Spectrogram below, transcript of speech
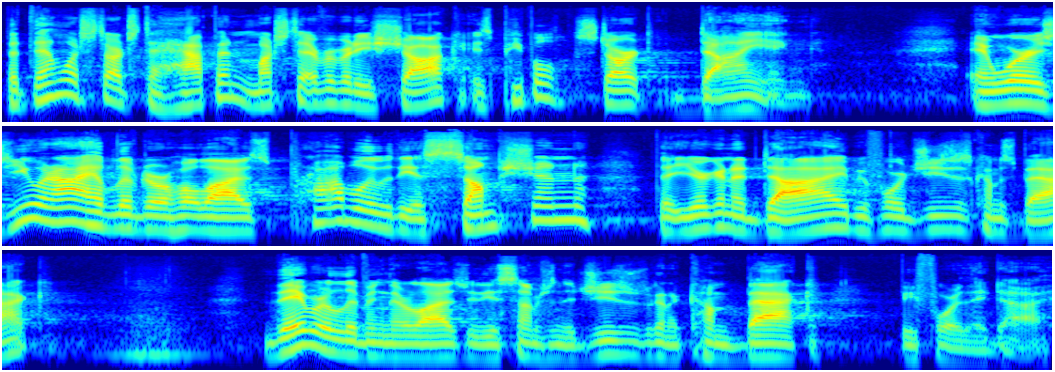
But then what starts to happen, much to everybody's shock, is people start dying. And whereas you and I have lived our whole lives probably with the assumption that you're going to die before Jesus comes back, they were living their lives with the assumption that Jesus was going to come back before they die.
